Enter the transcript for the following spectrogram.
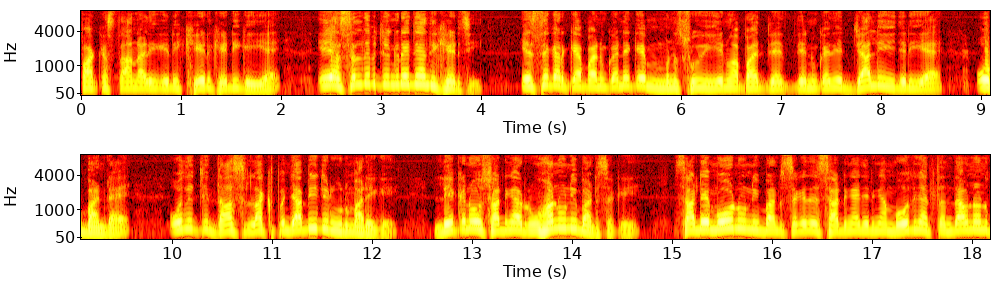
ਪਾਕਿਸਤਾਨ ਵਾਲੀ ਜਿਹੜੀ ਖੇਡ ਖੇਡੀ ਗਈ ਹੈ, ਇਹ ਅਸਲ ਦੇ ਵਿੱਚ ਅੰਗਰੇਜ਼ਾਂ ਦੀ ਖੇਡ ਸੀ। ਇਸੇ ਕਰਕੇ ਆਪਾਂ ਇਹਨੂੰ ਕਹਿੰਦੇ ਕਿ ਮਨਸੂਈ, ਇਹਨੂੰ ਆਪਾਂ ਜਿਹਨੂੰ ਕਹਿੰਦੇ ਜਾਲੀ ਜਿਹੜੀ ਹੈ, ਉਹ ਵੰਡ ਹੈ। ਉਹਦੇ ਚ 10 ਲੱਖ ਪੰਜਾਬੀ ਜ਼ਰੂਰ ਮਾਰੇ ਗਏ। ਲੇਕਿਨ ਉਹ ਸਾਡੀਆਂ ਰੂਹਾਂ ਨੂੰ ਨਹੀਂ ਵੰਡ ਸਕੇ, ਸਾਡੇ ਮੋਹ ਨੂੰ ਨਹੀਂ ਵੰਡ ਸਕੇ ਤੇ ਸਾਡੀਆਂ ਜਿਹੜੀਆਂ ਮੋਹ ਦੀਆਂ ਤੰਦਾਂ ਉਹਨਾਂ ਨੂੰ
